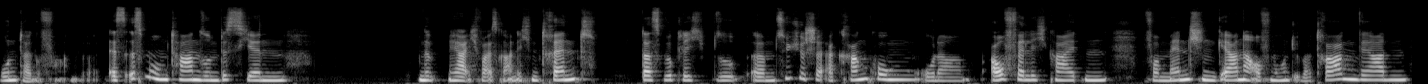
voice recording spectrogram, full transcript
runtergefahren wird. Es ist momentan so ein bisschen eine, ja, ich weiß gar nicht, ein Trend, dass wirklich so ähm, psychische Erkrankungen oder Auffälligkeiten vom Menschen gerne auf den Hund übertragen werden.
